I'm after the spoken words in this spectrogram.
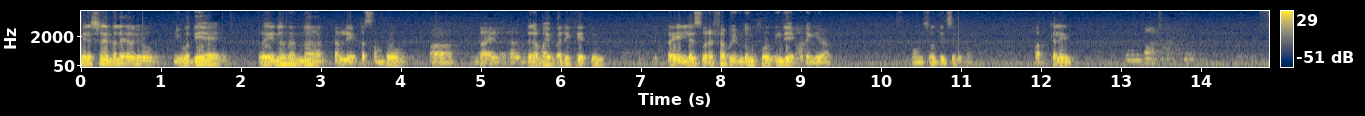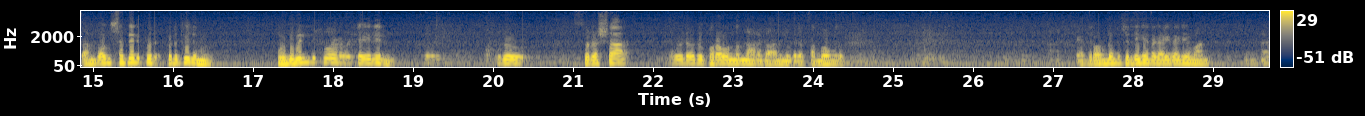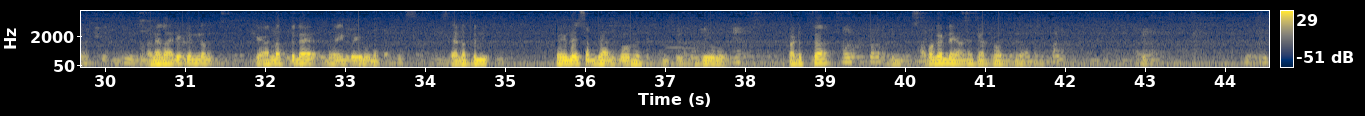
Minister ഇന്നലെ ഒരു യുവതിയെ ട്രെയിനിൽ നിന്ന് തള്ളിയിട്ട സംഭവം ഉണ്ടായി ഗുരുതരമായി പരിക്കേറ്റു. ട്രെയിനിലെ സുരക്ഷ വീണ്ടും ചോദ്യം ചെയ്യപ്പെടുകയാണ്. സംഭവം ശ്രദ്ധിച്ചിരുന്നു. വർക്കലയിൽ. സംഭവം ശ്രദ്ധയിൽപ്പെടുത്തിയിരുന്നു. ഒടുവിൽ ഇപ്പോൾ ട്രെയിനിൽ ഒരു സുരക്ഷയുടെ ഒരു കുറവുണ്ടെന്നാണ് കാണുന്നത്. സംഭവങ്ങളൊക്കെ കേന്ദ്ര ഗവൺമെന്റ് ശ്രദ്ധിക്കേണ്ട കാര്യകാര്യമാണ് പല കാര്യങ്ങളിലും കേരളത്തിലെ റെയിൽവേകളുണ്ട് കേരളത്തിൽ റെയിൽവേ സംവിധാനത്തോട് ഒരു കടുത്ത അവഗണനയാണ് കേന്ദ്ര ഗവൺമെന്റ്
